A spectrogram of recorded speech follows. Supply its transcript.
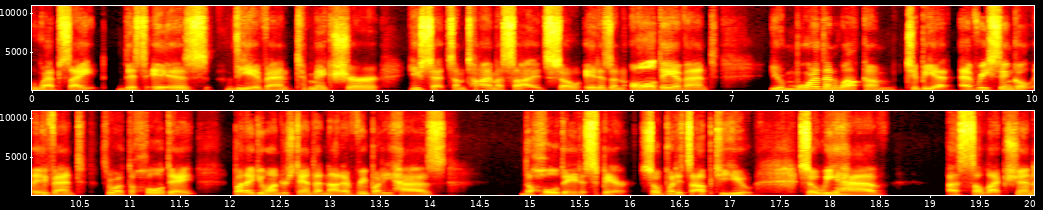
website, this is the event to make sure you set some time aside. So it is an all day event. You're more than welcome to be at every single event throughout the whole day. But I do understand that not everybody has the whole day to spare. So, but it's up to you. So we have a selection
